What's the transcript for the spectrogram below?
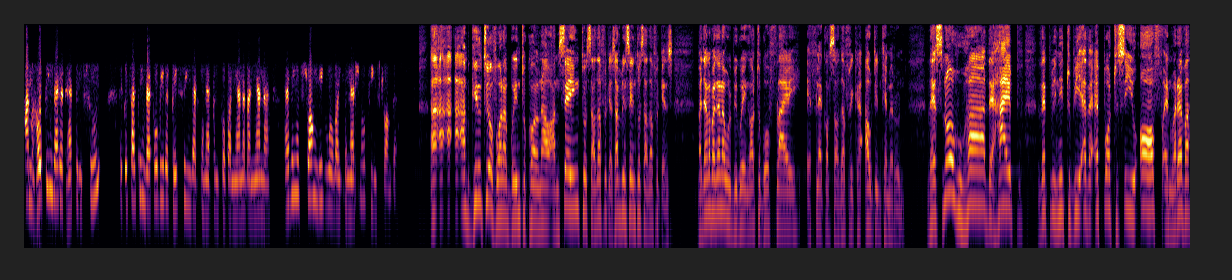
I'm hoping that it happens soon because I think that will be the best thing that can happen for Banyana Banyana. Having a strong league will make the national team stronger. I, am guilty of what I'm going to call now. I'm saying to South Africans, I've been saying to South Africans, Banyana Banyana will be going out to go fly a flag of South Africa out in Cameroon. There's no hoo-ha, the hype that we need to be at the airport to see you off and whatever.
